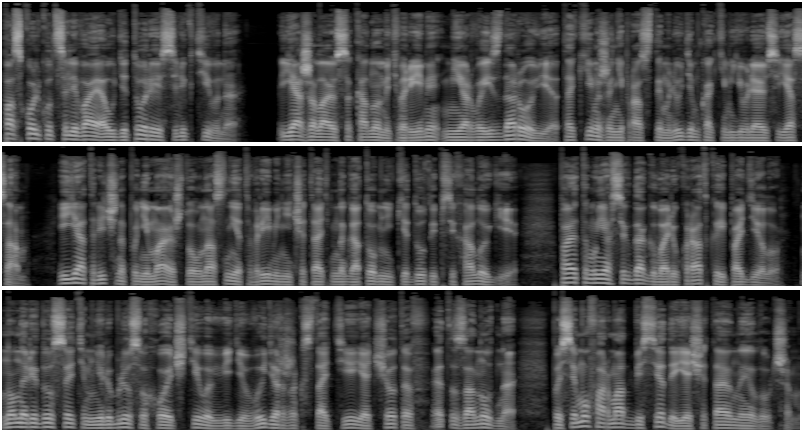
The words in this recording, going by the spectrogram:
поскольку целевая аудитория селективна. Я желаю сэкономить время, нервы и здоровье таким же непростым людям, каким являюсь я сам. И я отлично понимаю, что у нас нет времени читать многотомники дутой психологии, поэтому я всегда говорю кратко и по делу. Но наряду с этим не люблю сухое чтиво в виде выдержек, статей, отчетов, это занудно, посему формат беседы я считаю наилучшим.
